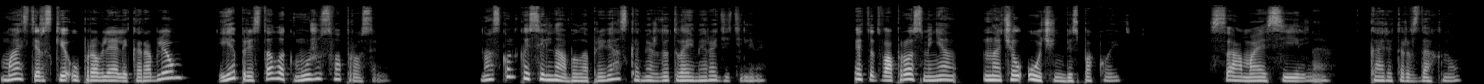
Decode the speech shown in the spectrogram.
мастерски управляли кораблем, я пристала к мужу с вопросами. Насколько сильна была привязка между твоими родителями? Этот вопрос меня начал очень беспокоить. Самая сильная, Каритер вздохнул.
